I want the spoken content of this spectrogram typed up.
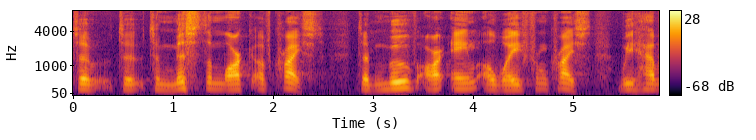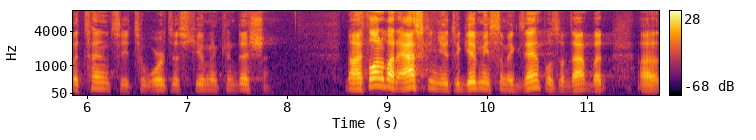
to, to, to miss the mark of Christ to move our aim away from Christ. We have a tendency towards this human condition. Now, I thought about asking you to give me some examples of that, but uh,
